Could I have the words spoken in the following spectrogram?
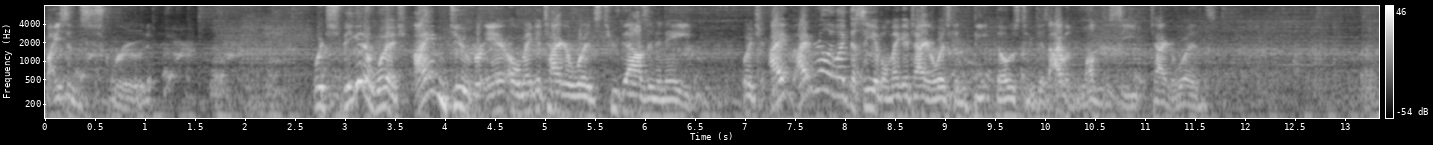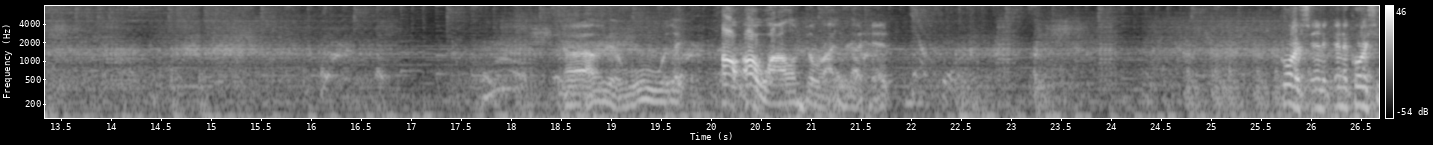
Bison's screwed. Which, speaking of which, I am due for Omega Tiger Woods 2008, which I, I'd really like to see if Omega Tiger Woods can beat those two, because I would love to see Tiger Woods. Uh, was I? Oh, oh wow, Bill Rizer got hit. Of course, and, and of course,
